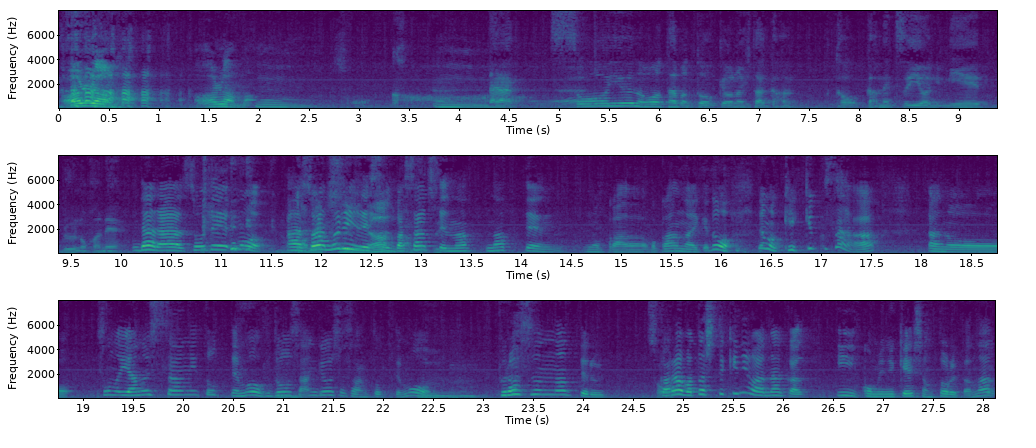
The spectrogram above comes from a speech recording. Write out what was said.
た。かあらま。あらま。らうん、そうか。うん。だからそういうのを多分東京の人はがこうがめついように見えるのかね。だからそれでもう あそれは無理ですバサってなな。ってんのかわかんないけどでも結局さあのその家主さんにとっても不動産業者さんにとっても、うん。うん。プラスになってるから私的にはなんかいいコミュニケーション取れたなっ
